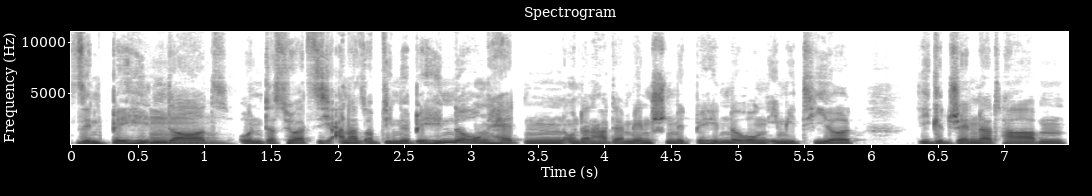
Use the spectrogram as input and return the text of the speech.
sind behindert Hm. und das hört sich an, als ob die eine Behinderung hätten und dann hat er Menschen mit Behinderung imitiert, die gegendert haben.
